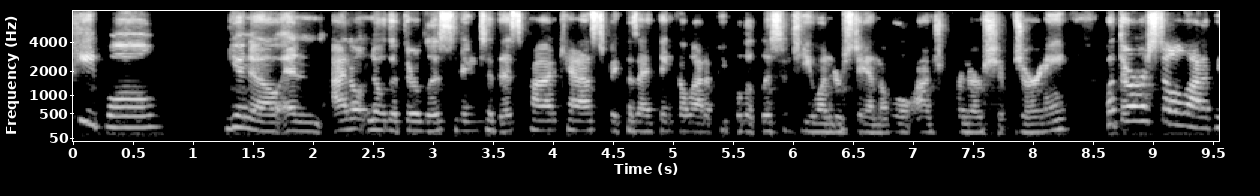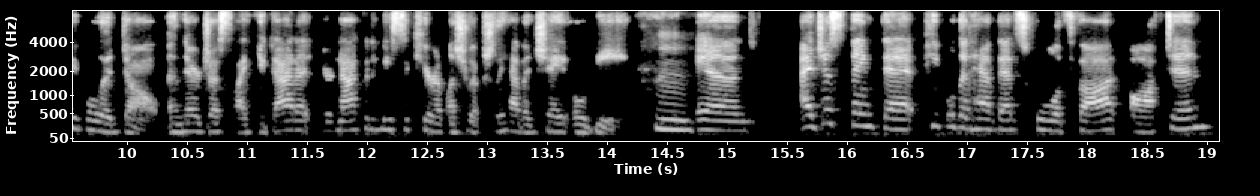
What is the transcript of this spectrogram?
people, you know, and I don't know that they're listening to this podcast because I think a lot of people that listen to you understand the whole entrepreneurship journey, but there are still a lot of people that don't, and they're just like, "You got it. You're not going to be secure unless you actually have a job." Mm. And I just think that people that have that school of thought often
